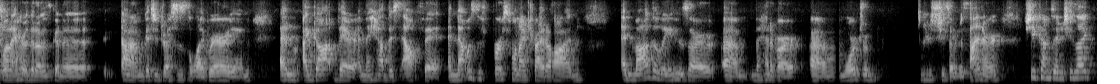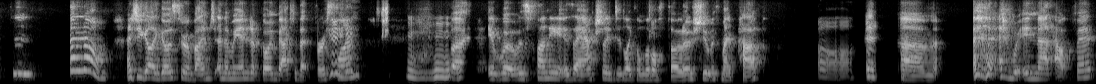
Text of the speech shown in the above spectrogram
when I heard that I was going to um, get to dress as the librarian. And I got there and they had this outfit. And that was the first one I tried on. And Magali, who's our um, the head of our um, wardrobe, she's our designer, she comes in and she's like, hmm, I don't know. And she like goes through a bunch. And then we ended up going back to that first one. but it, what was funny is I actually did like a little photo shoot with my pup. Aww. And, um, in that outfit.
